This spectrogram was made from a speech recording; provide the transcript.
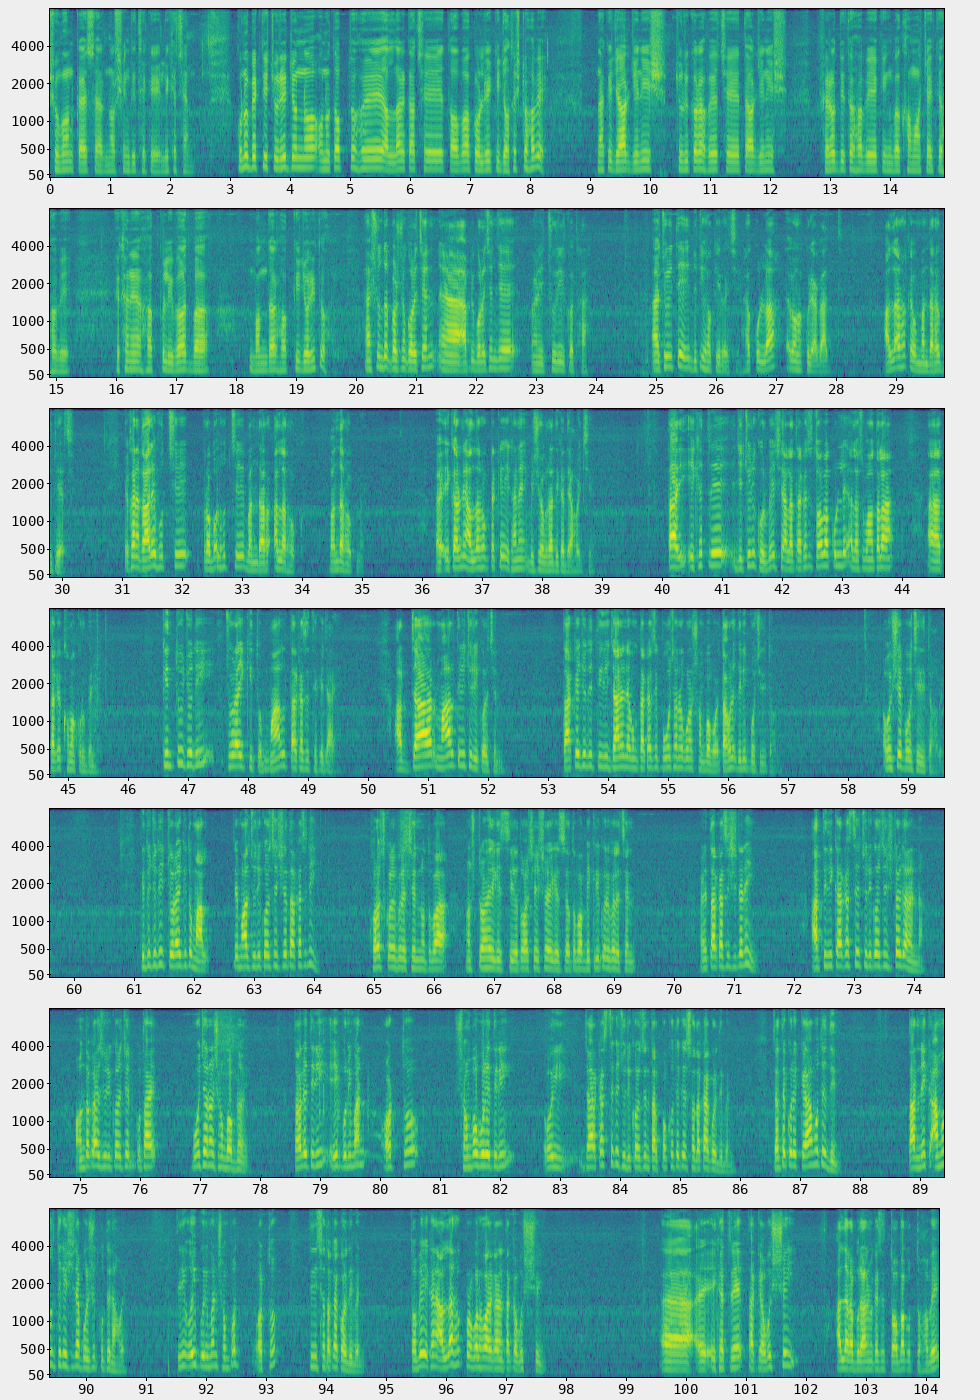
সুমন কায়সার নরসিংদী থেকে লিখেছেন, কোনো ব্যক্তি চুরির জন্য অনুতপ্ত হয়ে আল্লাহর কাছে তবা করলে কি যথেষ্ট হবে? নাকি যার জিনিস চুরি করা হয়েছে তার জিনিস ফেরত দিতে হবে কিংবা ক্ষমা চাইতে হবে? এখানে হকুল ইবাদ বা বান্দার হক কি জড়িত? হ্যাঁ সুন্দর প্রশ্ন করেছেন। আপনি বলেছেন যে মানে চুরির কথা। চুরিতে দুটি হকই রয়েছে হকুল্লাহ এবং হকুল আবাদ আল্লাহর হক এবং বান্দার হক দুটোই আছে। এখানে গালেব হচ্ছে, প্রবল হচ্ছে, বান্দার, আল্লাহর হক। বান্দার হক নয়। এই কারণে আল্লাহর হকটাকে এখানে বেশি অগ্রাধিকার দেওয়া হয়েছে। তাই এক্ষেত্রে যে চুরি করবে, সে আল্লাহ তার কাছে তবা করলে আল্লাহ সুবাহতালা তাকে ক্ষমা করবেন। কিন্তু যদি চোরাইকৃত মাল তার কাছে থেকে যায়, আর যার মাল তিনি চুরি করেছেন, তাকে যদি তিনি জানেন এবং তার কাছে পৌঁছানোর কোনো সম্ভব হয়, তাহলে তিনি পৌঁছে দিতে হবে। অবশ্যই পৌঁছে দিতে হবে। কিন্তু যদি চোরাইকৃত মাল, যে মাল চুরি করেছেন সেটা তার কাছে নেই। খরচ করে ফেলেছেন অথবা নষ্ট হয়ে গেছে অথবা শেষ হয়ে গেছে অথবা বিক্রি করে ফেলেছেন মানে তার কাছে সেটা নেই। আর তিনি কার কাছ থেকে চুরি করেছেন সেটাও জানেন না। অন্ধকারে চুরি করেছেন কোথায়? পৌঁছানো সম্ভব নয়। তাহলে তিনি এই পরিমাণ অর্থ সম্ভব হলে তিনি ওই যার কাছ থেকে চুরি করেছেন তার পক্ষ থেকে সদাকা করে দেবেন। যাতে করে কেয়ামতের দিন তার নেক আমল থেকে সেটা পরিশোধ করতে না হয়। তিনি ওই পরিমাণ সম্পদ, অর্থ তিনি সদাকা করে দেবেন। তবে এখানে আল্লাহর হক প্রবল হওয়ার কারণে তাকে অবশ্যই এক্ষেত্রে তাকে অবশ্যই আল্লাহ রাবুল আলমের কাছে তবা করতে হবে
